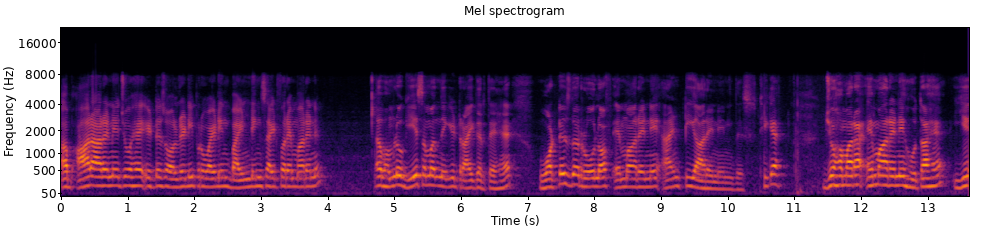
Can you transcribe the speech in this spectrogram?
अब आर आर एन ए जो है it is already providing binding site for M R N A अब हम लोग ये समझने की ट्राई करते हैं what is the role of M R N A and T R N A in this ठीक है? जो हमारा एमआरएनए होता है, ये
